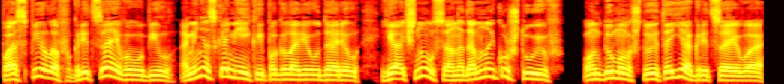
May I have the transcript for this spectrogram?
Поспелов Грицаева убил, а меня скамейкой по голове ударил. Я очнулся, а надо мной Куштуев. Он думал, что это я, Грицаева.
